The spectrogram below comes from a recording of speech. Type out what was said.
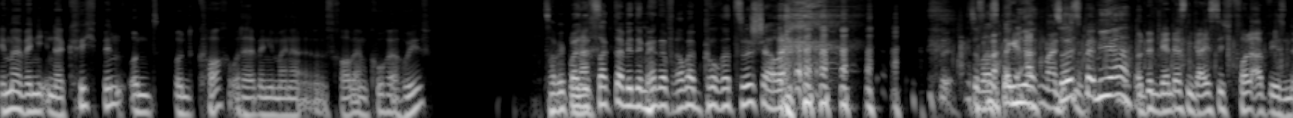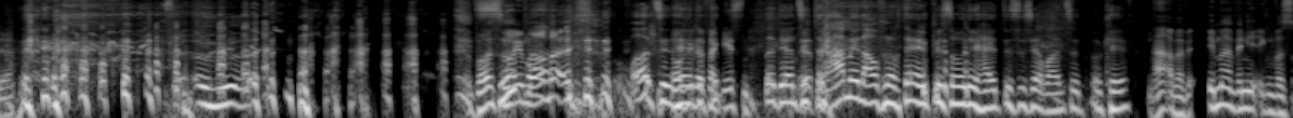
immer wenn ich in der Küche bin und, und koche oder wenn ich meiner äh, Frau beim Kocher hilf, Jetzt habe ich bald Nach- gesagt, damit ich meiner Frau beim Kocher zuschaut. so was mag bei mir. auch So ist bei mir. und bin währenddessen geistig voll abwesend. Ja. Was soll ich machen? Wahnsinn. Auch hey, wieder vergessen. da hören sie Dramen auf nach der Episode heute. Das ist ja Wahnsinn. Okay. Na, aber immer wenn ich irgendwas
